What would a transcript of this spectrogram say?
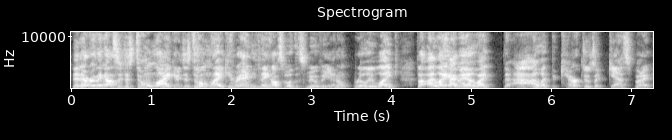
Then everything else I just don't like. I just don't like anything else about this movie. I don't really like the. I like. I mean, I like the. I like the characters, I guess, but I.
